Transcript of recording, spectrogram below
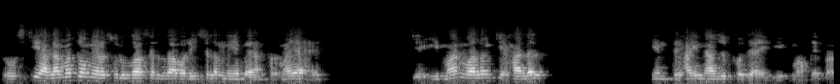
تو اس کی علامتوں میں رسول اللہ صلی اللہ علیہ وسلم نے یہ بیان فرمایا ہے کہ ایمان والوں کی حالت انتہائی نازک ہو جائے گی ایک موقع پر۔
